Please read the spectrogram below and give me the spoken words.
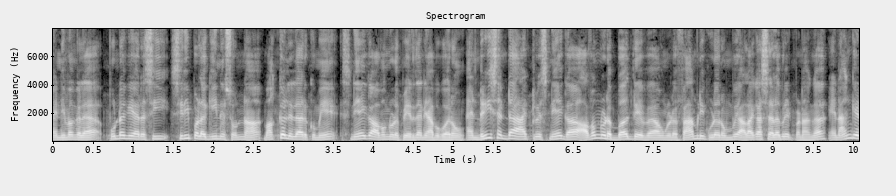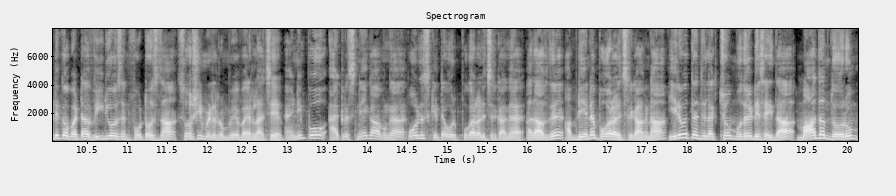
அண்ட் இவங்களை புன்னகை அரசி சிரிப்பழகின்னு சொன்னா மக்கள் எல்லாருக்குமே ஸ்னேகா அவங்களோட பேர் தான் ஞாபகம் வரும். அண்ட் ரீசெண்டா ஆக்ட்ரஸ் ஸ்னேகா அவங்களோட பர்த்டேவை அவங்களோட ஃபேமிலி கூட ரொம்ப அழகா செலிப்ரேட் பண்ணாங்க. அண்ட் அங்க எடுக்கப்பட்ட வீடியோஸ் அண்ட் போட்டோஸ் தான் சோஷியல் மீடியா ரொம்பவே வைரல் ஆச்சு. அண்ட் இப்போ ஆக்ட்ரஸ் ஸ்னேகா அவங்க போலீஸ் கிட்ட ஒரு புகார் அளிச்சிருக்காங்க. அதாவது அப்படி என்ன புகார் அளிச்சிருக்காங்கன்னா இருபத்தஞ்சு லட்சம் முதலீடு செய்தா மாதம் தோறும்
